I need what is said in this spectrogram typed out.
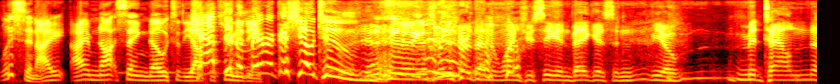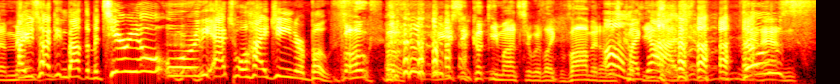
Listen, I, I'm not saying no to the Captain opportunity. America show tunes. It'd be cleaner than the ones you see in Vegas and you know Midtown. Uh, Are you talking about the material or the actual hygiene or both? both? Both. You, you see Cookie Monster with like vomit on Oh his my cookies. gosh. Those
